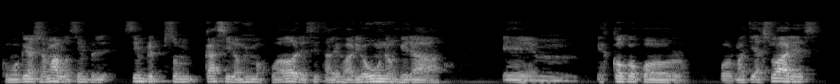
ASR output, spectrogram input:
como quieran llamarlo, siempre, siempre son casi los mismos jugadores. Esta vez varió uno que era eh, Escoco por, por Matías Suárez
